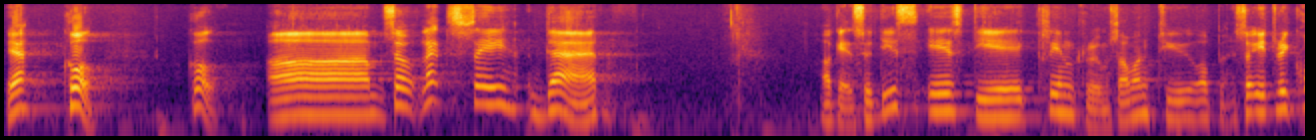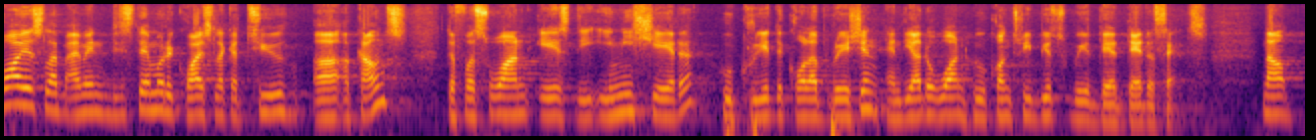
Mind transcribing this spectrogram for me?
Yeah, cool, cool. Um, so let's say that Okay, so this is the clean room. So I want to open. So it requires, like, I mean, this demo requires like a two uh, accounts. The first one is the initiator who create the collaboration, and the other one who contributes with their data sets. Now,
